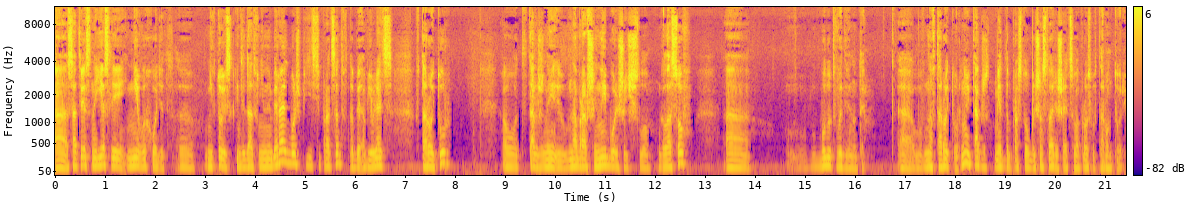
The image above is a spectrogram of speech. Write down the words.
А, соответственно, если не выходит, э, никто из кандидатов не набирает больше 50%, объявляется второй тур. Вот, также набравшие наибольшее число голосов а, будут выдвинуты а, на второй тур. Ну и также методом простого большинства решается вопрос во втором туре.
